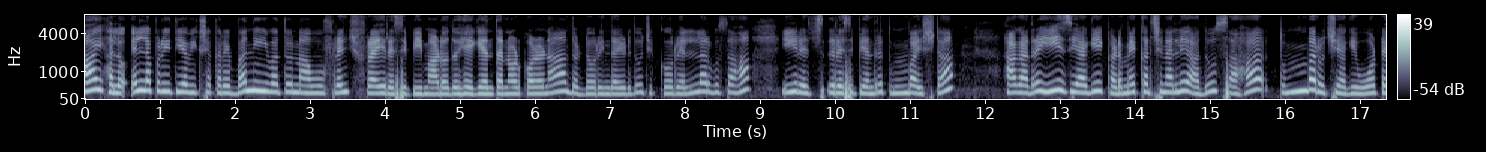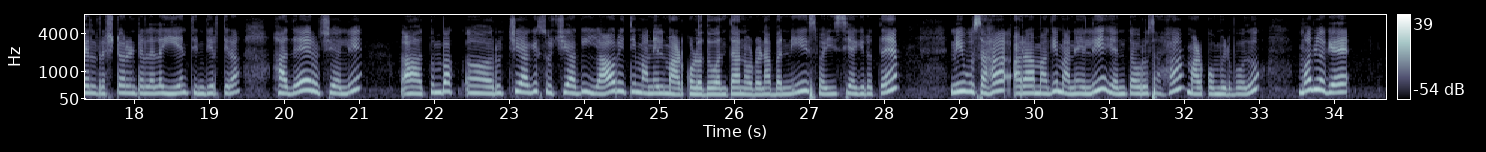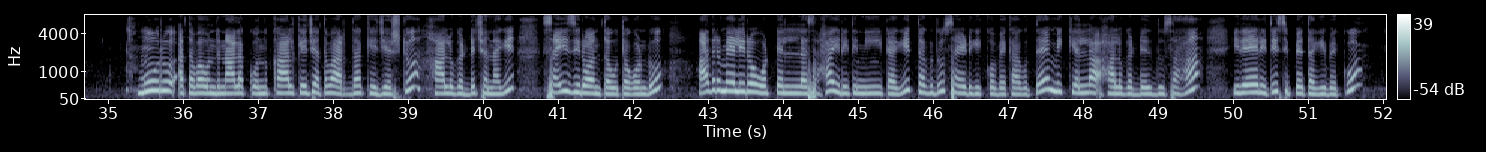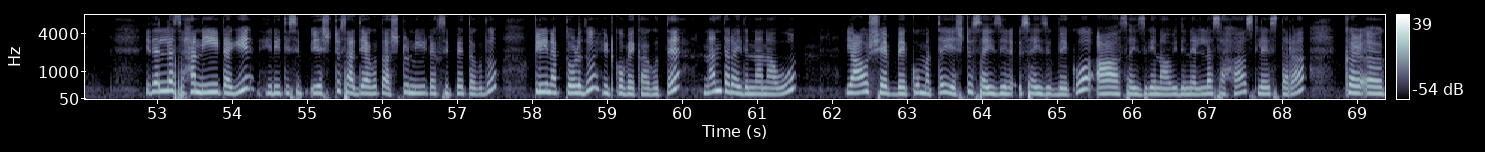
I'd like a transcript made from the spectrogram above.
Hi, hello ಎಲ್ಲ ಪ್ರೀತಿಯ ವೀಕ್ಷಕರೇ, ಬನ್ನಿ ಇವತ್ತು ನಾವು ಫ್ರೆಂಚ್ ಫ್ರೈ ರೆಸಿಪಿ ಮಾಡೋದು ಹೇಗೆ ಅಂತ ನೋಡ್ಕೊಳ್ಳೋಣ. ದೊಡ್ಡವರಿಂದ ಹಿಡಿದು ಚಿಕ್ಕವರು ಎಲ್ಲರಿಗೂ ಸಹ ಈ ರೆಸ್ ರೆಸಿಪಿ ಅಂದರೆ ತುಂಬ ಇಷ್ಟ. ಹಾಗಾದರೆ ಈಸಿಯಾಗಿ ಕಡಿಮೆ ಖರ್ಚಿನಲ್ಲಿ ಅದು ಸಹ ತುಂಬ ರುಚಿಯಾಗಿ ಹೋಟೆಲ್, ರೆಸ್ಟೋರೆಂಟಲ್ಲೆಲ್ಲ ಏನು ತಿಂದಿರ್ತೀರ, ಅದೇ ರುಚಿಯಲ್ಲಿ ತುಂಬ ರುಚಿಯಾಗಿ, ಶುಚಿಯಾಗಿ ಯಾವ ರೀತಿ ಮನೇಲಿ ಮಾಡ್ಕೊಳ್ಳೋದು ಅಂತ ನೋಡೋಣ. ಬನ್ನಿ ಸ್ಪೈಸಿಯಾಗಿರುತ್ತೆ ನೀವು ಸಹ ಆರಾಮಾಗಿ ಮನೆಯಲ್ಲಿ ಎಂಥವರು ಸಹ ಮಾಡ್ಕೊಂಬಿಡ್ಬೋದು. ಮೊದಲಿಗೆ ಮೂರು ಅಥವಾ ಒಂದು ನಾಲ್ಕು, ಒಂದು ಕಾಲು ಕೆ ಜಿ ಅಥವಾ ಅರ್ಧ ಕೆ ಜಿಯಷ್ಟು ಆಲೂಗಡ್ಡೆ ಚೆನ್ನಾಗಿ ಸೈಜ್ ಇರೋ ಅಂಥವು ತಗೊಂಡು ಅದ್ರ ಮೇಲಿರೋ ಹೊಟ್ಟೆಲ್ಲ ಸಹ ಈ ರೀತಿ ನೀಟಾಗಿ ತೆಗೆದು ಸೈಡ್ಗೆ ಇಕ್ಕೋಬೇಕಾಗುತ್ತೆ. ಮಿಕ್ಕೆಲ್ಲ ಆಲೂಗಡ್ಡೆದು ಸಹ ಇದೇ ರೀತಿ ಸಿಪ್ಪೆ ತೆಗಿಬೇಕು. ಇದೆಲ್ಲ ಸಹ ನೀಟಾಗಿ ಈ ರೀತಿ ಸಿಪ್, ಎಷ್ಟು ಸಾಧ್ಯ ಆಗುತ್ತೋ ಅಷ್ಟು ನೀಟಾಗಿ ಸಿಪ್ಪೆ ತೆಗೆದು ಕ್ಲೀನಾಗಿ ತೊಳೆದು ಇಟ್ಕೋಬೇಕಾಗುತ್ತೆ. ನಂತರ ಇದನ್ನು ನಾವು ಯಾವ ಶೇಪ್ ಬೇಕು ಮತ್ತು ಎಷ್ಟು ಸೈಜಿ ಸೈಜಿಗೆ ಬೇಕು ಆ ಸೈಜ್ಗೆ ನಾವು ಇದನ್ನೆಲ್ಲ ಸಹ ಸ್ಲೇಸ್ ಥರ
